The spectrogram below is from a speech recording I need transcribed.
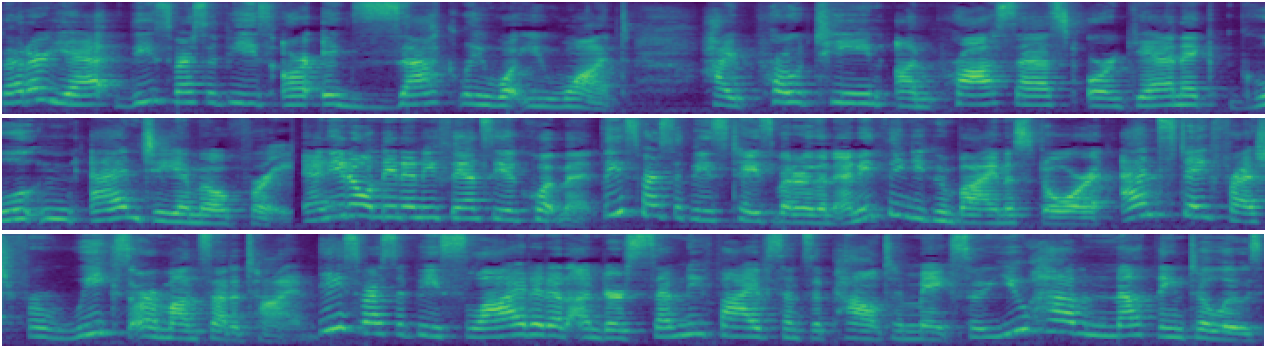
Better yet, these recipes are exactly what you want high protein, unprocessed, organic, gluten, and GMO free. And you don't need any fancy equipment. These recipes taste better than anything you can buy in a store and stay fresh for weeks or months at a time. These recipes slide at under 75 cents a pound to make, so you have nothing to lose.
